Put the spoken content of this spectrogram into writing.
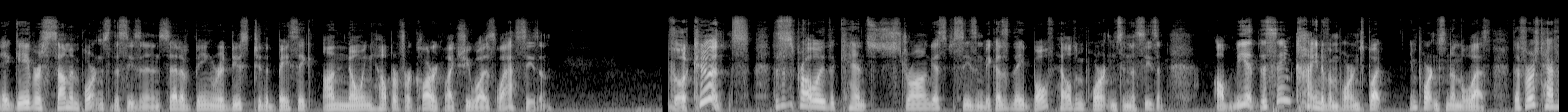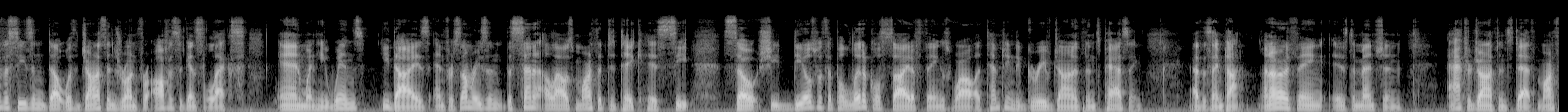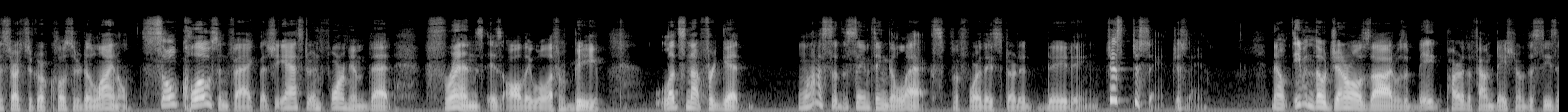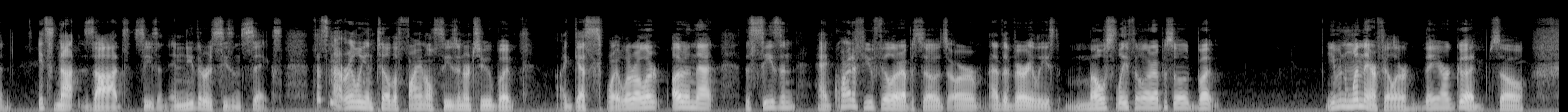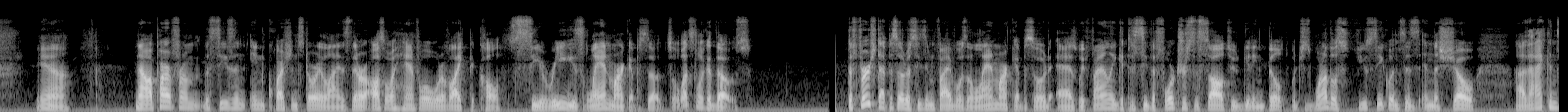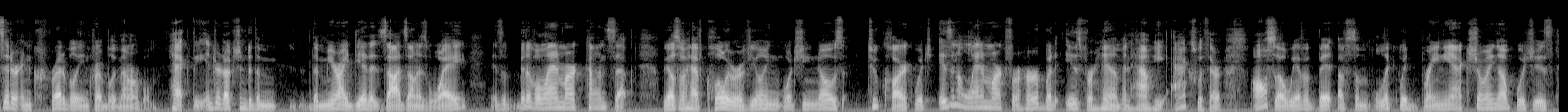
it gave her some importance this season instead of being reduced to the basic unknowing helper for Clark like she was last season. The Kents. This is probably the Kents' strongest season because they both held importance in the season, albeit the same kind of importance, but importance nonetheless. The first half of the season dealt with Jonathan's run for office against Lex, and when he wins, he dies, and for some reason, the Senate allows Martha to take his seat. So she deals with the political side of things while attempting to grieve Jonathan's passing at the same time. Another thing is to mention after Jonathan's death, Martha starts to grow closer to Lionel. So close, in fact, that she has to inform him that friends is all they will ever be. Let's not forget, Lana said the same thing to Lex before they started dating. Just, just saying, just saying. Now, even though General Zod was a big part of the foundation of the season, it's not Zod's season, and neither is season 6. That's not really until the final season or two, but I guess spoiler alert. Other than that, the season had quite a few filler episodes, or at the very least, mostly filler episode, but even when they are filler, they are good. So, yeah. Now, apart from the season in question storylines, there are also a handful of what I like to call series landmark episodes. So let's look at those. The first episode of season 5 was a landmark episode as we finally get to see the Fortress of Solitude getting built, which is one of those few sequences in the show uh, that I consider incredibly, incredibly memorable. Heck, the introduction to the the mere idea that Zod's on his way is a bit of a landmark concept. We also have Chloe revealing what she knows to Clark, which isn't a landmark for her, but is for him and how he acts with her. Also, we have a bit of some liquid Brainiac showing up, which is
